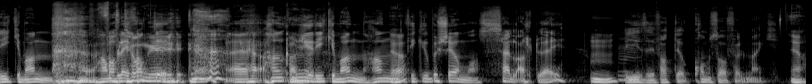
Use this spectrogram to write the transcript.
rike mannen. Han ble fattig. Eh, han unge, rike mannen han Ja. fikk jo beskjed om å selge alt du eier. Mm. Gi til de fattige, og kom så og følg meg. Ja.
